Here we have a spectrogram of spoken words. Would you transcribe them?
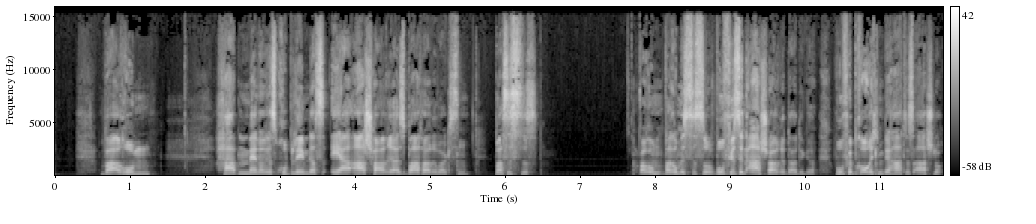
Warum haben Männer das Problem, dass eher Arschhaare als Barthaare wachsen? Was ist das? Warum, warum ist es so? Wofür sind Arschhaare da, Digga? Wofür brauche ich ein behaartes Arschloch?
